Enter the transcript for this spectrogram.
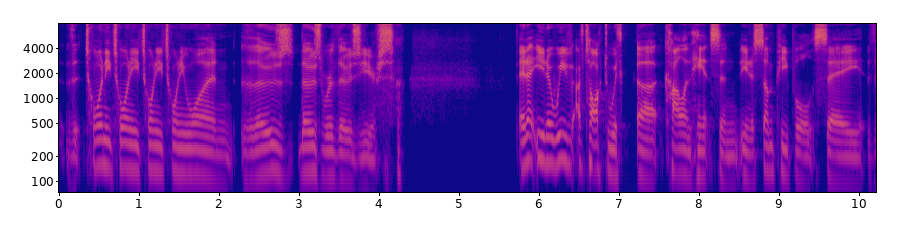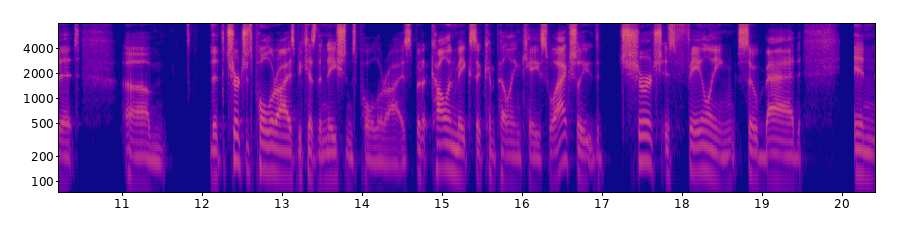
the 2020, 2021, those those were those years. and you know, we've I've talked with uh, Collin Hansen. You know, some people say that um, that the church is polarized because the nation's polarized, but Collin makes a compelling case. Well, actually, the church is failing so bad in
